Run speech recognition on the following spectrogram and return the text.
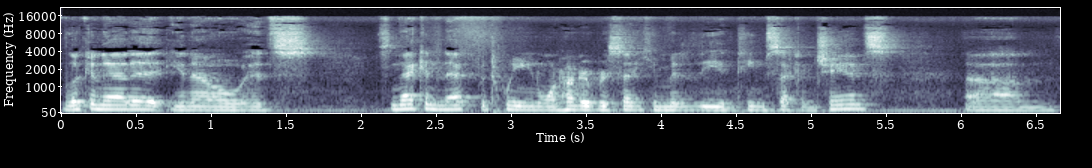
looking at it, you know, it's it's neck and neck between 100% humidity and Team Second Chance. Um,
